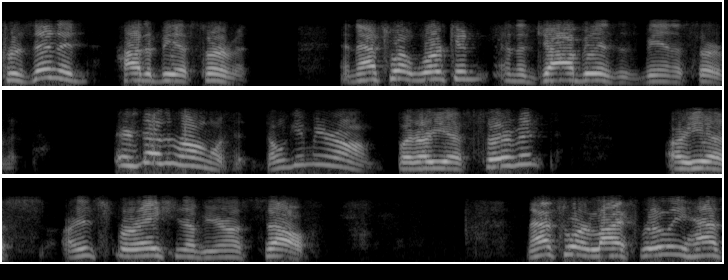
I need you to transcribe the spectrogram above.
presented how to be a servant. And that's what working and the job is is being a servant. There's nothing wrong with it. Don't get me wrong. But are you a servant? Are you a, an inspiration of your own self? That's where life really has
